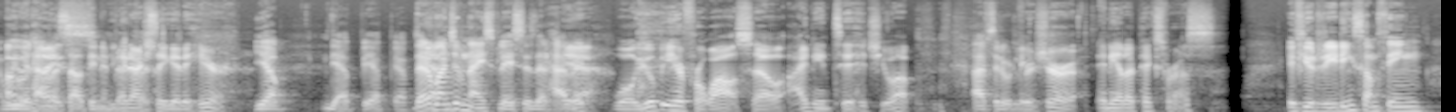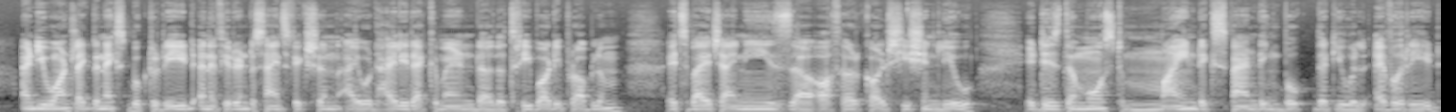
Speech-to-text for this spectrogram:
and we Oh, will have a. South Indian breakfast. You can actually get it here. Yep, yep, yep, yep. There are Yeah. a bunch of nice places that have Yeah. it. Well, you'll be here for a while, so I need to hit you up Absolutely. for sure. Any other picks for us? If you're reading something and you want like the next book to read, and if you're into science fiction, I would highly recommend uh, The Three Body Problem. It's by a Chinese uh, author called Cixin Liu. It is the most mind expanding book that you will ever read,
